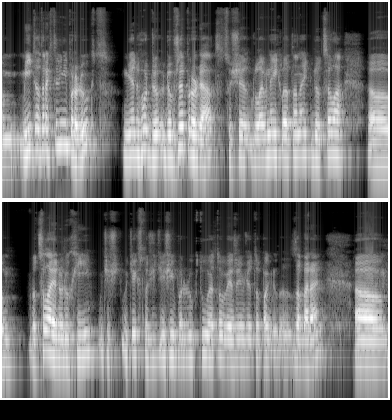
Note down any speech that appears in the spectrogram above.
um, mít atraktivní produkt, umět ho do, dobře prodat, což je u levných letanek docela, um, docela jednoduchý. U těch, u těch složitějších produktů já to věřím, že to pak zabere. Um,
